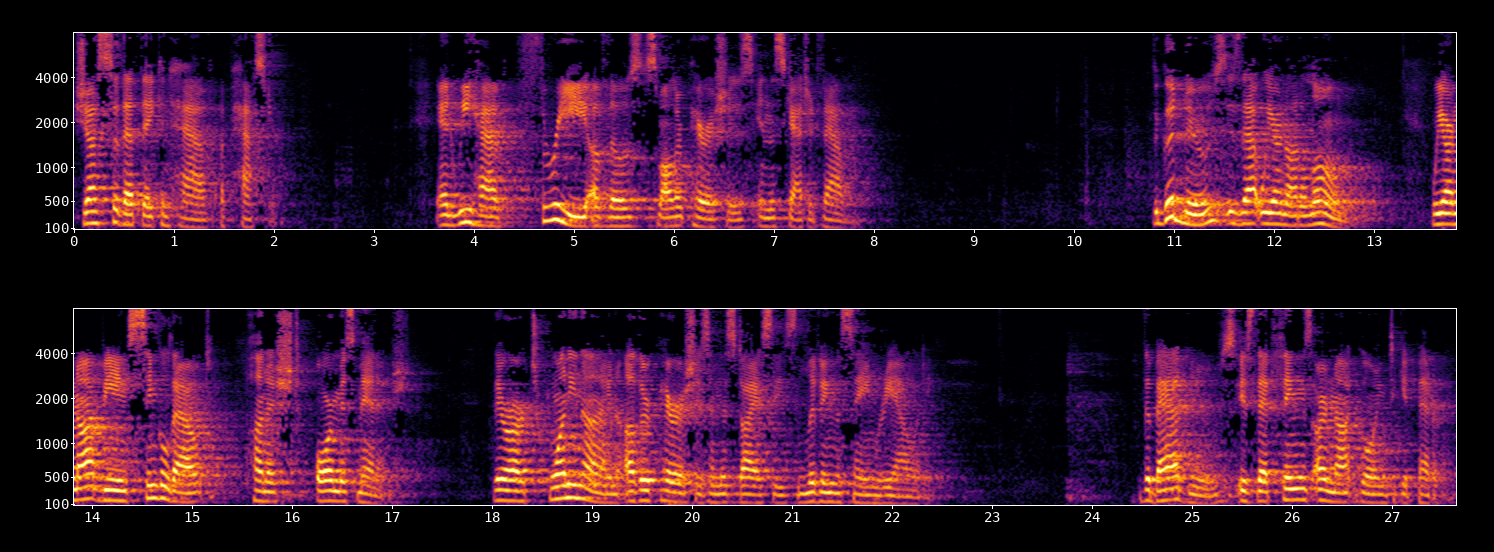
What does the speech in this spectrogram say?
just so that they can have a pastor. And we have three of those smaller parishes in the Skagit Valley. The good news is that we are not alone. We are not being singled out punished, or mismanaged. There are 29 other parishes in this diocese living the same reality. The bad news is that things are not going to get better.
